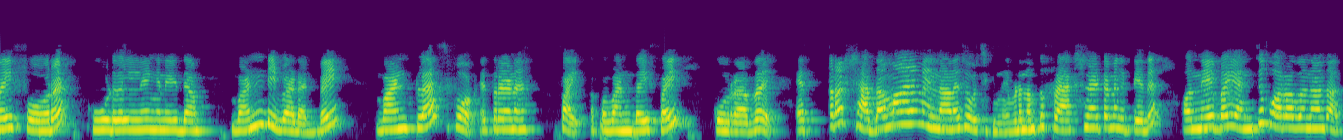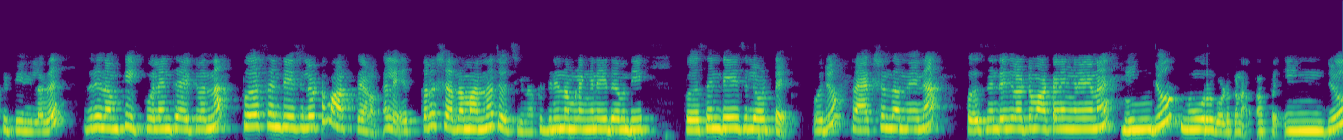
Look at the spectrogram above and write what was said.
ബൈ ഫോർ കൂടുതലിനെ എങ്ങനെ എഴുതാം? One divided by one plus four എത്രയാണ്? ഫൈവ് അപ്പൊ വൺ ബൈ ഫൈവ് കുറവ്. എത്ര ശതമാനം എന്നാണ് ചോദിച്ചിരിക്കുന്നത്. ഇവിടെ നമുക്ക് ഫ്രാക്ഷൻ ആയിട്ടാണ് കിട്ടിയത് ഒന്നേ ബൈ അഞ്ച് കുറവ് എന്നാണ് കിട്ടിയിട്ടുള്ളത്. ഇതിന് നമുക്ക് ഇക്വലന്റ് ആയിട്ട് വന്ന പെർസെന്റേജിലോട്ട് മാറ്റണം അല്ലെ? എത്ര ശതമാനം എന്നാണ് ചോദിച്ചിരിക്കുന്നത്. അപ്പൊ ഇതിന് നമ്മൾ എങ്ങനെ എഴുതിയാൽ മതി? പെർസെന്റേജിലോട്ട് ഒരു ഫ്രാക്ഷൻ തന്നു കഴിഞ്ഞാൽ പെർസെന്റേജിലോട്ട് മാറ്റാൻ എങ്ങനെയാണ്? ഇന്റു നൂറ് കൊടുക്കണം. അപ്പൊ ഇന്റു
